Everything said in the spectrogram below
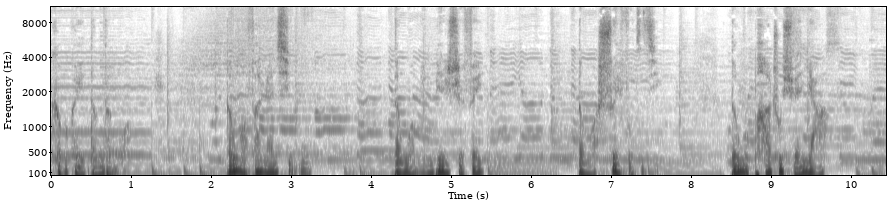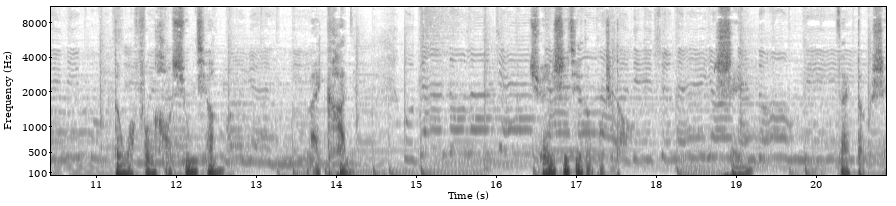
可不可以等等我？等我幡然醒悟，等我明辨是非，等我说服自己，等我爬出悬崖，等我缝好胸腔来看你。全世界都不知道谁在等谁。”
